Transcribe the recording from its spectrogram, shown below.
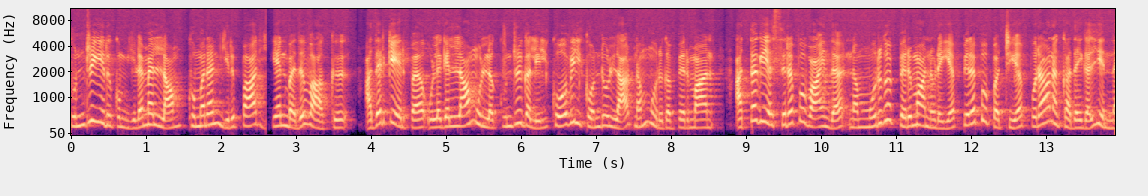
குன்றியிருக்கும் இடமெல்லாம் குமரன் இருப்பார் என்பது வாக்கு. அதற்கேற்ப உலகெல்லாம் உள்ள குன்றுகளில் கோவில் கொண்டுள்ளார் நம் முருகப்பெருமான். அத்தகைய சிறப்பு வாய்ந்த நம் முருகப்பெருமானுடைய பிறப்பு பற்றிய புராண கதைகள் என்ன?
